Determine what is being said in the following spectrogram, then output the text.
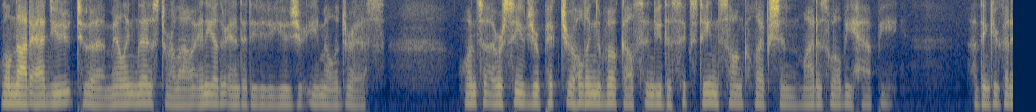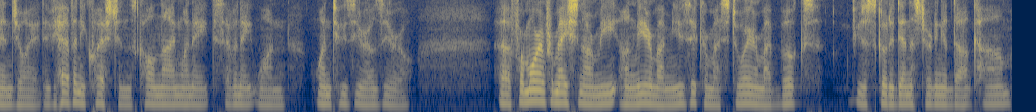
will not add you to a mailing list or allow any other entity to use your email address. Once I received your picture holding the book, I'll send you the 16 song collection, Might As Well Be Happy. I think you're going to enjoy it. If you have any questions, call 918 781 1200. Uh, for more information on me, on me or my music or my story or my books, just go to dennisjernigan.com.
